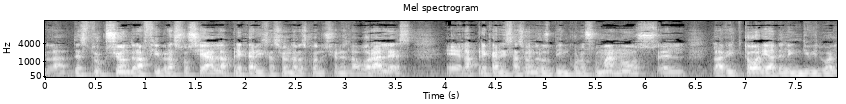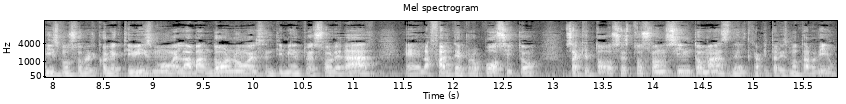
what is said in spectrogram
la, destrucción de la fibra social, la precarización de las condiciones laborales, la precarización de los vínculos humanos, la victoria del individualismo sobre el colectivismo, el abandono, el sentimiento de soledad, la falta de propósito. O sea que todos estos son síntomas del capitalismo tardío.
